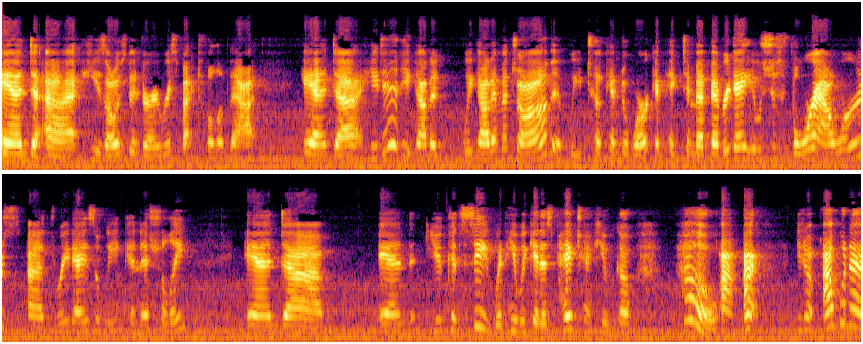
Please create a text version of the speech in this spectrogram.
and uh, he's always been very respectful of that and uh, he did he got a we got him a job and we took him to work and picked him up every day it was just four hours uh, three days a week initially and um, and you could see when he would get his paycheck he would go oh I, I you know i want to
